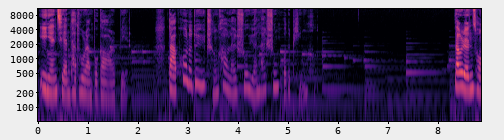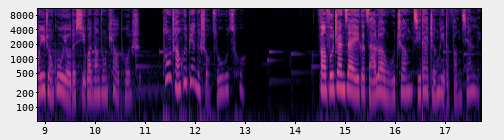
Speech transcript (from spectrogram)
一年前，他突然不告而别，打破了对于陈浩来说原来生活的平衡。当人从一种固有的习惯当中跳脱时，通常会变得手足无措。仿佛站在一个杂乱无章、亟待整理的房间里，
